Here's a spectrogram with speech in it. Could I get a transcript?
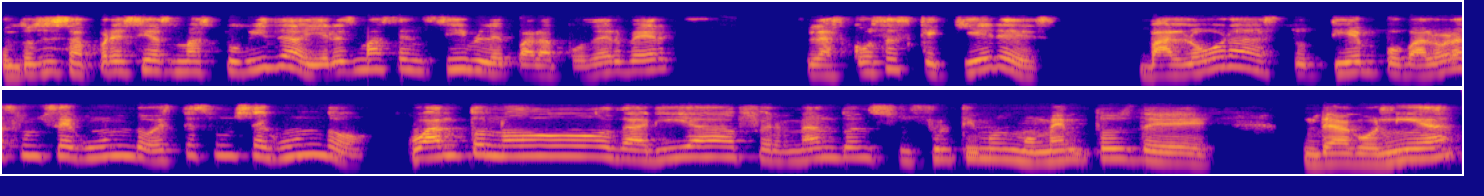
Entonces aprecias más tu vida y eres más sensible para poder ver las cosas que quieres. Valoras tu tiempo, valoras un segundo, este es un segundo. ¿Cuánto no daría Fernando en sus últimos momentos de, de agonía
